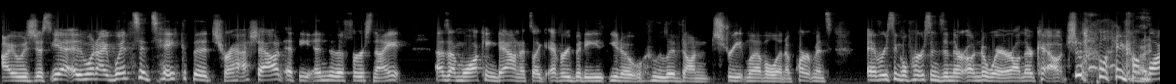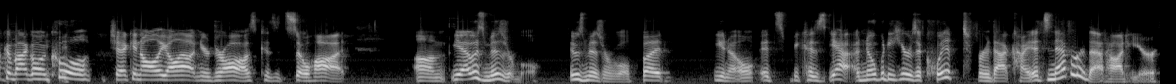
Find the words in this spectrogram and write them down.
I was just yeah, and when I went to take the trash out at the end of the first night, as I'm walking down, it's like everybody, you know, who lived on street level in apartments, every single person's in their underwear on their couch. like I'm Right. walking by going, cool, checking all y'all out in your drawers because it's so hot. Um, yeah, it was miserable. It was miserable. But you know, it's because yeah, nobody here is equipped for that kind. It's never that hot here.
